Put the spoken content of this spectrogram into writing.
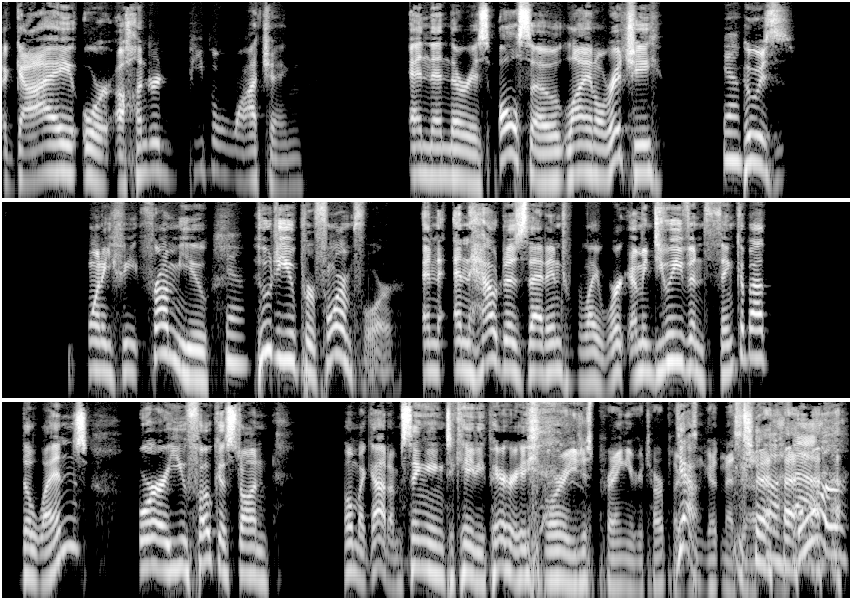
a guy or a hundred people watching. And then there is also Lionel Richie, Yeah. who is 20 feet from you. Yeah. Who do you perform for? And, and how does that interplay work? I mean, do you even think about the lens or are you focused on, oh my God, I'm singing to Katy Perry? Or are you just praying your guitar player Yeah. doesn't get messed up? Or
